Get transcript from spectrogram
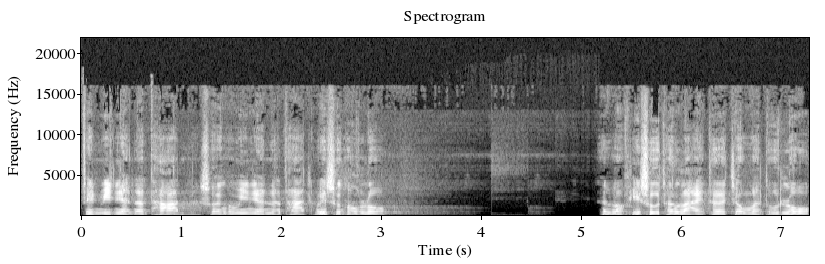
เป็นวิญญาณธาตุส่วนของวิญญาณธาตุเป็นส่วนของโลกท่านบอกพิสูจน์ทั้งหลาย เธอจงมาดูโลก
